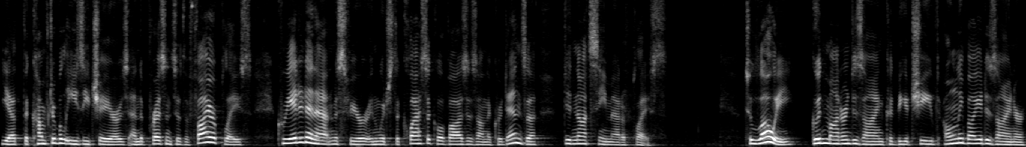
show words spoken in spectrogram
Yet the comfortable easy chairs and the presence of the fireplace created an atmosphere in which the classical vases on the credenza did not seem out of place. To Loewy, good modern design could be achieved only by a designer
